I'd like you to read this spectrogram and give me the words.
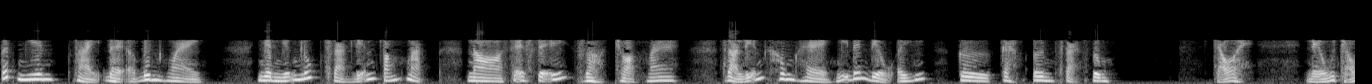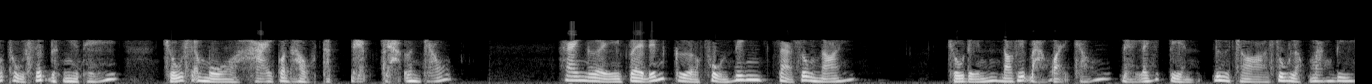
tất nhiên phải để ở bên ngoài. Nhân những lúc giả liễn vắng mặt, nó sẽ dễ dở trò ma. Giả liễn không hề nghĩ đến điều ấy, cứ cảm ơn giả dung. Cháu ơi, nếu cháu thu xếp được như thế, chú sẽ mua hai con hầu thật đẹp trả ơn cháu. Hai người về đến cửa phủ ninh, giả dung nói. Chú đến nói với bà ngoại cháu để lấy tiền đưa cho Du Lộc mang đi.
